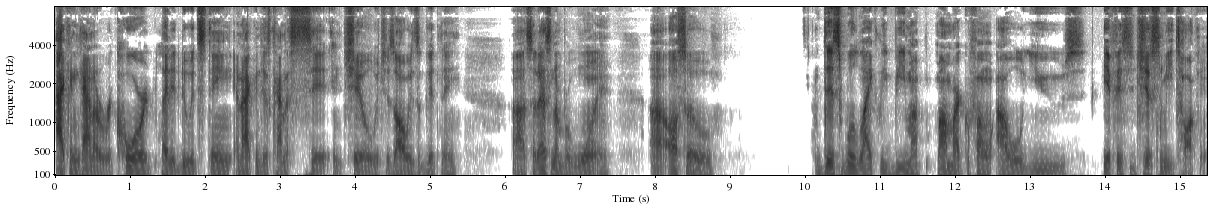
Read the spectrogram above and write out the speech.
I can kind of record, let it do its thing, and I can just kind of sit and chill, which is always a good thing. Uh, so that's number one. Uh, also, this will likely be my, my microphone I will use if it's just me talking.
